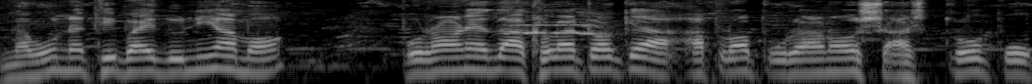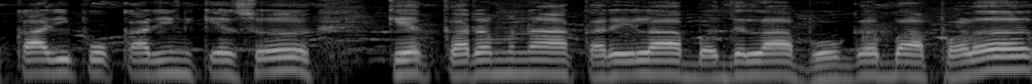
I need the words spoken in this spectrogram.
નવું નથી ભાઈ દુનિયામાં. પુરાણે દાખલા ટોક્યા આપણા પુરાણો શાસ્ત્રો પોકારી પોકારીને કહે છે કે કર્મના કરેલા બદલા ભોગવવા પડે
